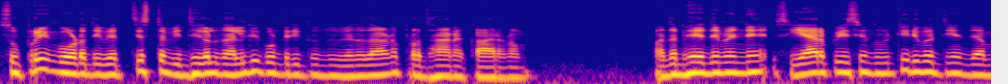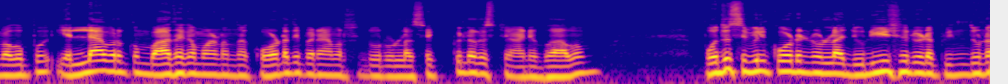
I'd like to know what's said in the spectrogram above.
സുപ്രീം കോടതി വ്യത്യസ്ത വിധികൾ നൽകിക്കൊണ്ടിരിക്കുന്നു എന്നതാണ് പ്രധാന കാരണം. മതഭേദമന്യേ സി ആർ പി സി നൂറ്റി ഇരുപത്തിയഞ്ചാം വകുപ്പ് എല്ലാവർക്കും ബാധകമാണെന്ന കോടതി പരാമർശത്തോടുള്ള സെക്യുലറിസ്റ്റ് അനുഭാവം പൊതു സിവിൽ കോഡിനുള്ള ജുഡീഷ്യറിയുടെ പിന്തുണ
